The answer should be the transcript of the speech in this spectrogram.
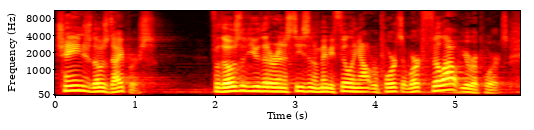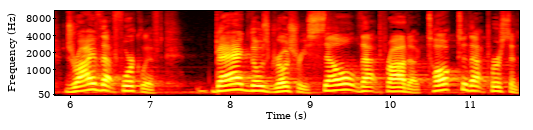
change those diapers. For those of you that are in a season of maybe filling out reports at work, fill out your reports. Drive that forklift. Bag those groceries. Sell that product. Talk to that person.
